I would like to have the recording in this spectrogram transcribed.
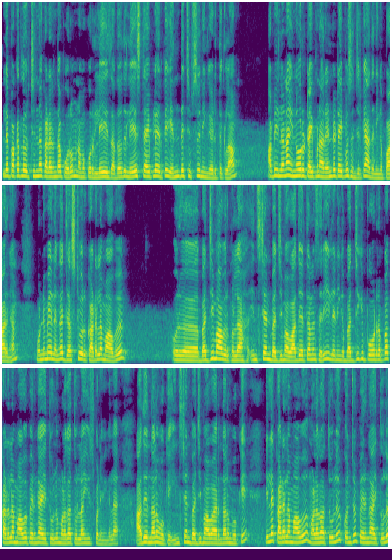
இல்லை பக்கத்தில் ஒரு சின்ன கடை இருந்தால் போகிறோம் நமக்கு ஒரு லேஸ் அதாவது லேஸ் டைப்பில் இருக்க எந்த சிப்ஸும் நீங்கள் எடுத்துக்கலாம். அப்படி இல்லைனா இன்னொரு டைப்பு நான் ரெண்டு டைப்பும் செஞ்சுருக்கேன். அதை நீங்கள் பாருங்கள் ஒன்றுமே இல்லைங்க ஜஸ்ட் ஒரு கடலை மாவு ஒரு பஜ்ஜி மாவு இருக்கும்ல இன்ஸ்டன்ட் பஜ்ஜி மாவு அது எடுத்தாலும் சரி இல்லை நீங்கள் பஜ்ஜிக்கு போடுறப்ப கடலை மாவு பெருங்காயத்தூள் மிளகாத்தூள்லாம் யூஸ் பண்ணுவீங்கள்ல அது இருந்தாலும் ஓகே இன்ஸ்டன்ட் பஜ்ஜி மாவாக இருந்தாலும் ஓகே இல்லை கடலை மாவு மிளகாத்தூள் கொஞ்சம் பெருங்காயத்தூள்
